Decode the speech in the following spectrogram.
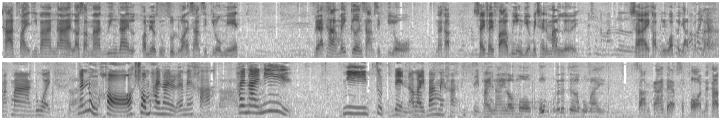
ชาร์จไฟที่บ้านได้ แล้วสามารถวิ่งได้ความเร็วสูงสุด 130 กิโลเมตรระยะทางไม่เกิน 30 กิโลนะครับ ใช้ไฟฟ้าวิ่งอย่างเดียวไม่ใช้น้ำมันเลย ไม่ใช่น้ำมัน เลยใช่ครับเรียกว่าประหยัดถือประหยัดมากมาก ๆ ด้วย งั้นหนูขอชมภายในหน่อยได้ไหมคะ ภายในนี่มีจุดเด่นอะไรบ้างไหมคะพี่เจภายในเรามองปุ๊บก็จะเจอพวงมาลัยสามก้านแบบสปอร์ตนะครับ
